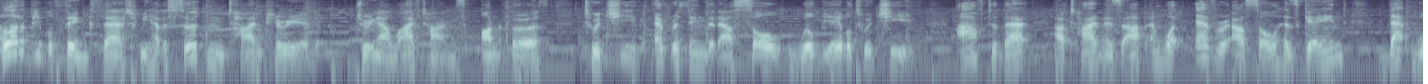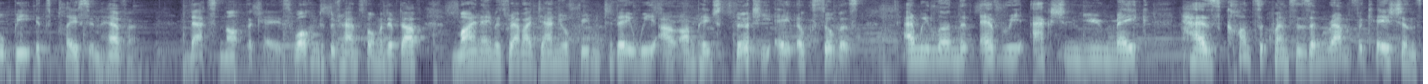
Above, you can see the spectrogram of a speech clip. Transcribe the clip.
A lot of people think that we have a certain time period during our lifetimes on earth to achieve everything that our soul will be able to achieve. After that, our time is up, and whatever our soul has gained, that will be its place in heaven. That's not the case. Welcome to the Transformative Daf. My name is Rabbi Daniel Friedman. Today we are on page 38 of Kesubos, and we learn that every action you make has consequences and ramifications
